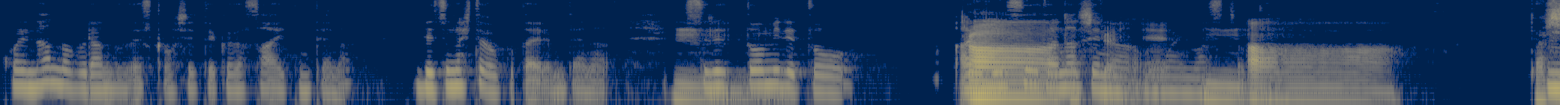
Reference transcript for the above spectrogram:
これ何のブランドですか？教えてくださいみたいな、別の人が答えるみたいな、スレッドを見ると、ありそうだなっていうのはあー確かにね思います。うんああ、確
